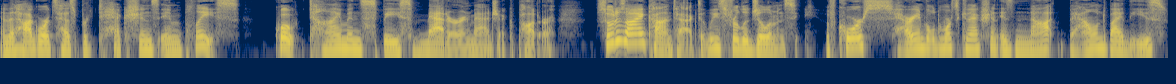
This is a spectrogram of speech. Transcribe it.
and that Hogwarts has protections in place. Quote, time and space matter in magic, Potter. So does eye contact, at least for legilimency. Of course, Harry and Voldemort's connection is not bound by these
